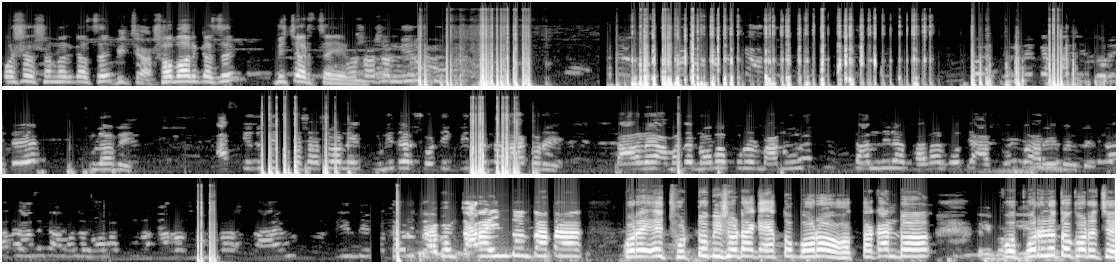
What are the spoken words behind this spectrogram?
প্রশাসনের কাছে সবার কাছে বিচার চাই আমি। আজকে যদি প্রশাসন এই খুনিদের সঠিক বিচারটা না করে তাহলে আমাদের নবাবপুরের মানুষ এবং যারা ইন্ধন দাতা করে এই ছোট্ট বিষয়টাকে এত বড় হত্যাকাণ্ড পরিণত করেছে,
